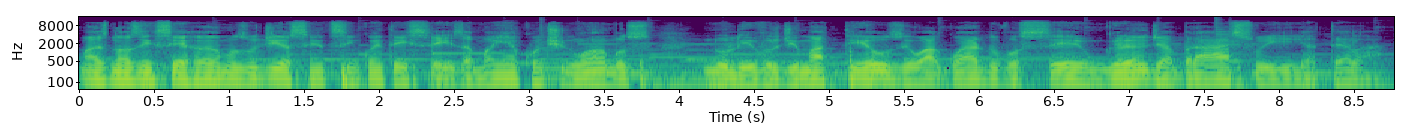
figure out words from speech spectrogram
mas nós encerramos o dia 156. Amanhã continuamos no livro de Mateus. Eu aguardo você. Um grande abraço e até lá.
